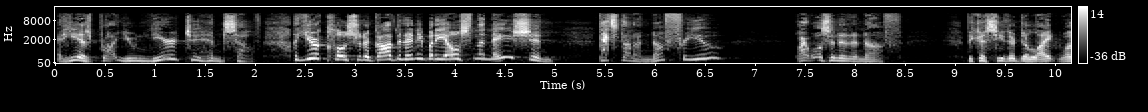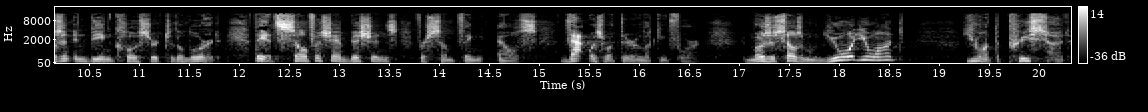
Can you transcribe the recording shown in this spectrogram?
and he has brought you near to himself. Like you're closer to God than anybody else in the nation. That's not enough for you? Why wasn't it enough? Because, see, their delight wasn't in being closer to the Lord. They had selfish ambitions for something else. That was what they were looking for. And Moses tells them, you want what you want? You want the priesthood.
